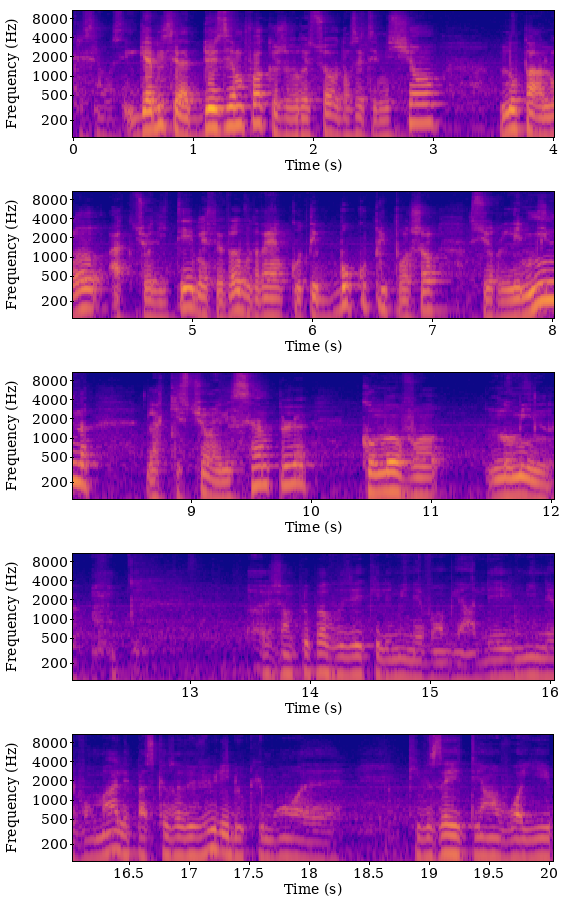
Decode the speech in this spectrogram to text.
Christian aussi. Gabi, c'est la deuxième fois que je vous reçois dans cette émission. Nous parlons actualité, mais c'est vrai, vous avez un côté beaucoup plus penchant sur les mines la question, elle est simple. Comment vont nos mines? Euh, Je ne peux pas vous dire que les mines vont bien. Les mines vont mal parce que vous avez vu les documents euh, qui vous ont été envoyés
